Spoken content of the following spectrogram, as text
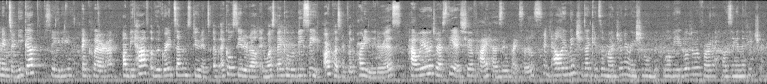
Our names are Nika, Sadie, and Clara. On behalf of the grade 7 students of École Cedardale in West Vancouver, BC, our question for the party leader is How will you address the issue of high housing prices? And how will you make sure that kids of my generation will be, able to afford housing in the future?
